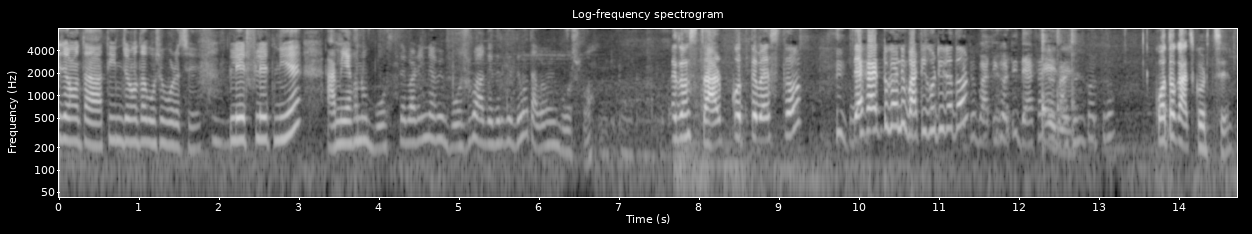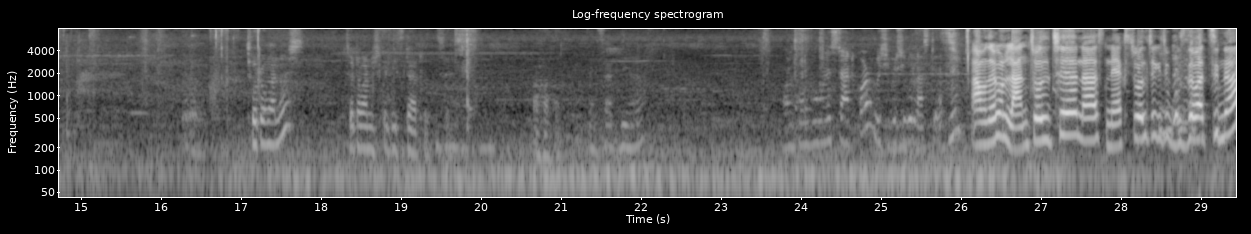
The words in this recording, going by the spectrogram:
জনতা তিন জনতা বসে পড়েছে। প্লেট ফ্লেট নিয়ে আমি এখনও বসতে পারিনি আমি বসবো আগেদেরকে দেবো তারপর আমি বসবো। একজন সার্ভ করতে ব্যস্ত। দেখা একটুখানি বাটি ঘটিটা তো বাটি ঘটি দেখা বাসনপত্র। কত কাজ করছে? ছোট মানুষ ছোট মানুষকে দিয়ে স্টার্ট হচ্ছে। আহা অল্প আমাদের এখন লাঞ্চ চলছে না স্ন্যাক্স চলছে কিছু বুঝতে পারছি না।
